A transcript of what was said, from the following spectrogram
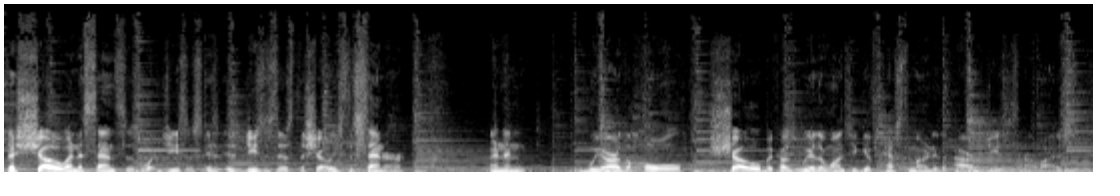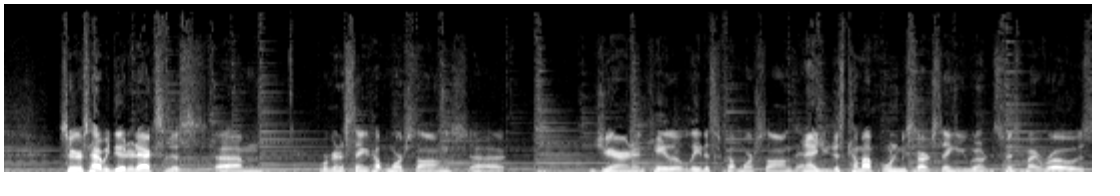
the show, in a sense, is what Jesus is, is. Jesus is the show. He's the center. And then we are the whole show because we're the ones who give testimony to the power of Jesus in our lives. So here's how we do it at Exodus. Um, we're going to sing a couple more songs. Uh, Jaron and Kayla will lead us a couple more songs. And as you just come up when we start singing, we don't dismiss by rows.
